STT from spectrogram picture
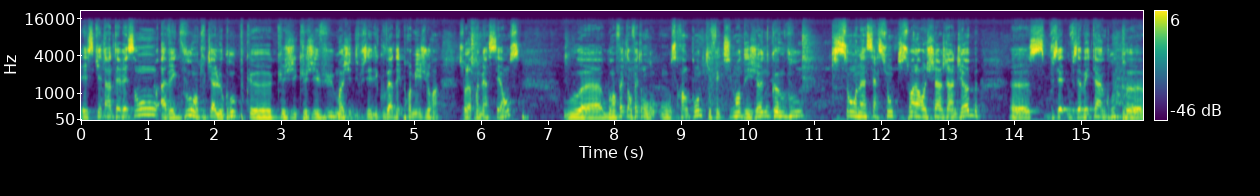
Et ce qui est intéressant avec vous, en tout cas le groupe que, que j'ai que j'ai vu, moi j'ai vous ai découvert dès le premier jour hein, sur la première séance, où, euh, où en fait en fait on, on se rend compte qu'effectivement des jeunes comme vous qui sont en insertion, qui sont à la recherche d'un job, vous, êtes, vous avez été un groupe euh,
